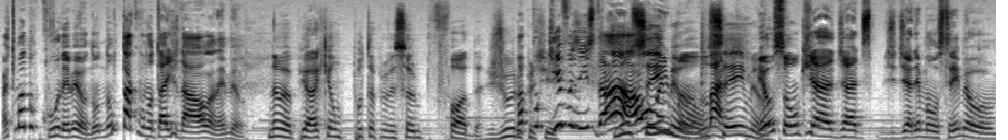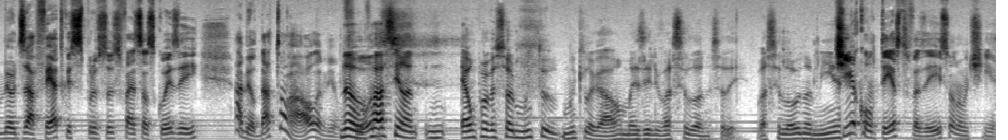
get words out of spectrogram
vai tomar no cu, né, meu? Não, não tá com vontade de dar aula, né, meu? Não, meu, pior que é um puta professor foda. Juro Mas pra por ti. que fazer isso? Dá Não aula, sei, meu, irmão. não Bah, sei, meu. Eu sou um que já, já, já demonstrei meu, meu desafeto com esses professores que fazem essas coisas aí. Ah, meu, dá tua aula, meu. Não, eu falo assim, ó, é um professor muito, muito legal, mas ele vacilou nessa daí. Vacilou na minha. Tinha contexto fazer isso ou não tinha?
